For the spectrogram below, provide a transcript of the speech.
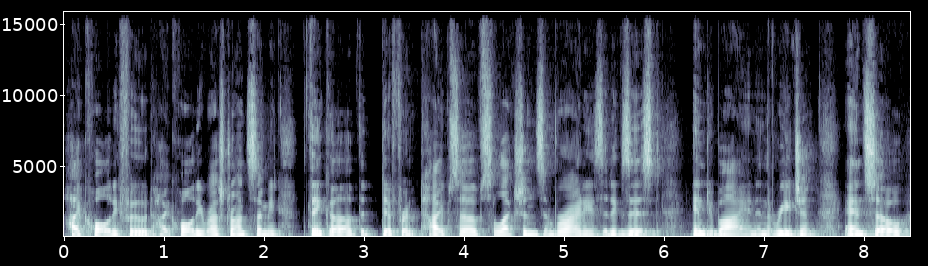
high quality food, high quality restaurants. I mean, think of the different types of selections and varieties that exist in Dubai and in the region. And so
